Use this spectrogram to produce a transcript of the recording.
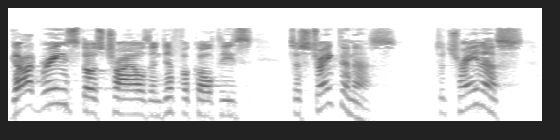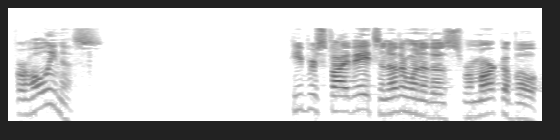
God brings those trials and difficulties to strengthen us, to train us for holiness. Hebrews 5 8 is another one of those remarkable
